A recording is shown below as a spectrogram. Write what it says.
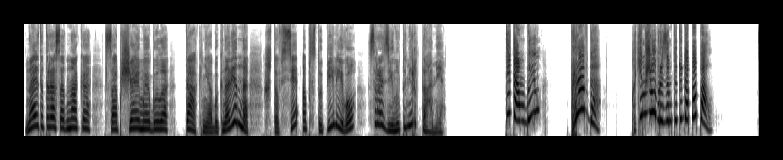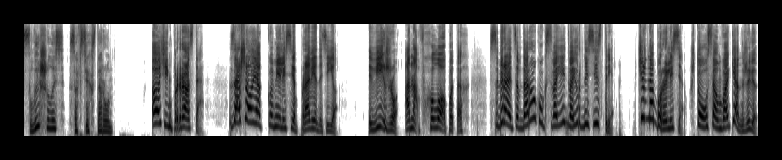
На этот раз, однако, сообщаемое было так необыкновенно, что все обступили его с разинутыми ртами. «Ты там был? Правда? Каким же образом ты туда попал?» Слышалось со всех сторон. «Очень просто. Зашел я к куме проведать ее. Вижу, она в хлопотах. Собирается в дорогу к своей двоюродной сестре, Чернобурой лисе, что у самого океана живет.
